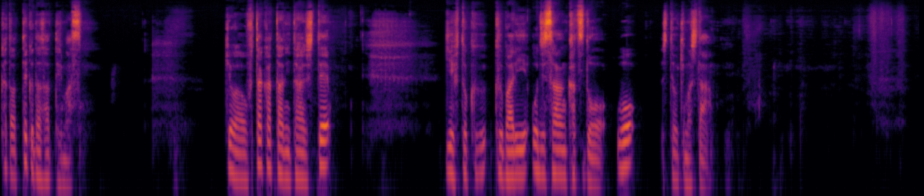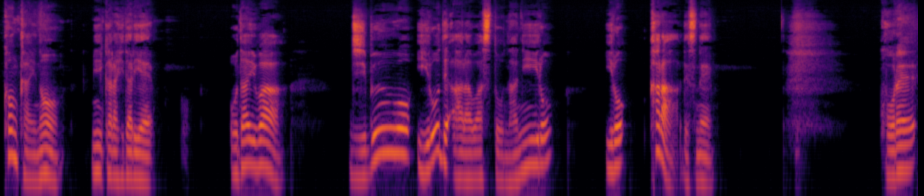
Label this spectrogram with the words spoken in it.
語ってくださっています。今日はお二方に対して、ギフト配りおじさん活動をしておきました。今回の右から左へ、お題は、自分を色で表すと何色？色、カラーですね。これ、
